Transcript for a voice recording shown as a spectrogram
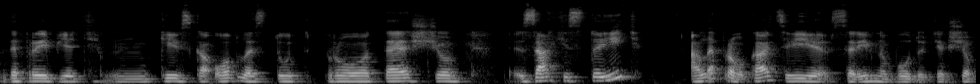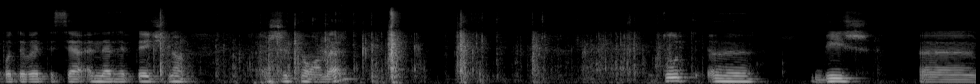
Де Прип'ять, Київська область, тут про те, що захист стоїть, але провокації все рівно будуть, якщо подивитися енергетично Житомир. Тут е, більш е,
